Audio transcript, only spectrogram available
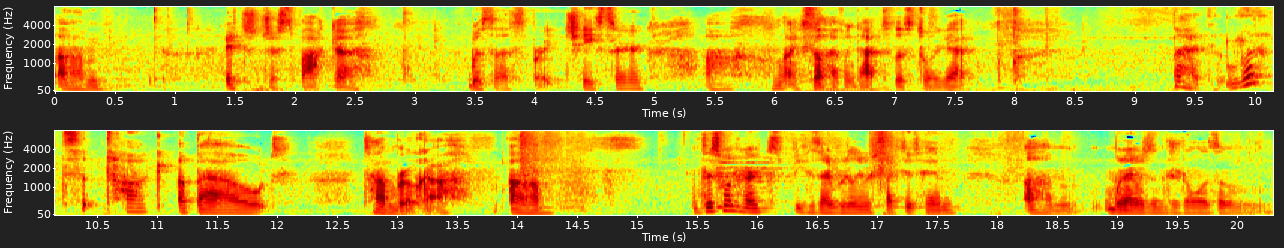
Um, it's just vodka with a Sprite chaser. Uh, I still haven't got to the store yet. But let's talk about Tom Brokaw. Um, this one hurts because I really respected him. Um, when I was in journalism,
